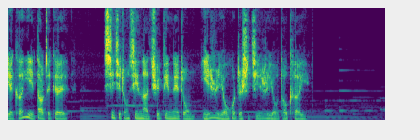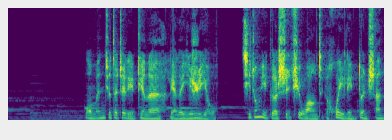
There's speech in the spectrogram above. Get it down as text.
也可以到这个信息中心呢去订那种一日游或者是几日游都可以。我们就在这里订了两个一日游，其中一个是去往这个惠灵顿山。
